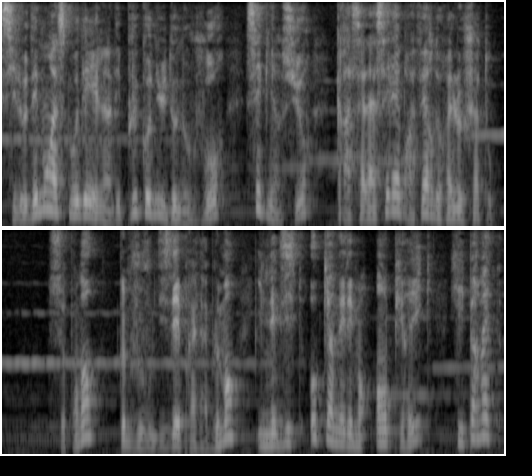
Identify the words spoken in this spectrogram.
Si le démon Asmodée est l'un des plus connus de nos jours, c'est bien sûr grâce à la célèbre affaire de Rennes-le-Château. Cependant, comme je vous le disais préalablement, il n'existe aucun élément empirique qui permette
